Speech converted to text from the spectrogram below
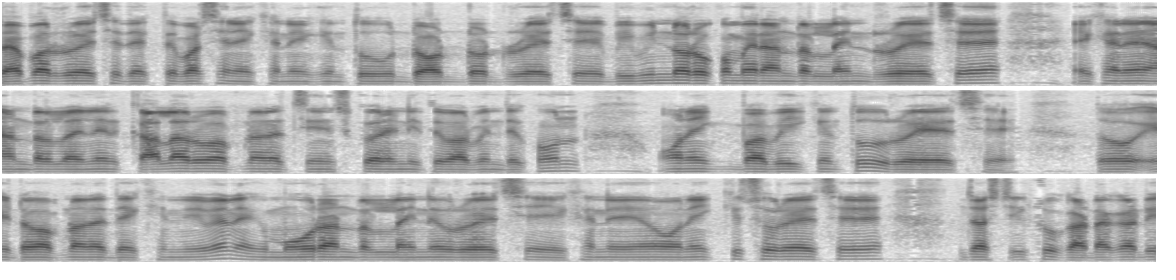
ব্যাপার রয়েছে, দেখতে পাচ্ছেন এখানে কিন্তু ডট ডট রয়েছে, বিভিন্ন রকমের আন্ডারলাইন রয়েছে। এখানে আন্ডারলাইনের কালারও আপনারা চেঞ্জ করে নিতে পারবেন, দেখুন, অনেকভাবেই কিন্তু রয়েছে। তো এটাও আপনারা দেখে নেবেন। মোর আন্ডারলাইনেও রয়েছে। এখানে অনেক কিছু রয়েছে। জাস্ট একটু কাটাকাটি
